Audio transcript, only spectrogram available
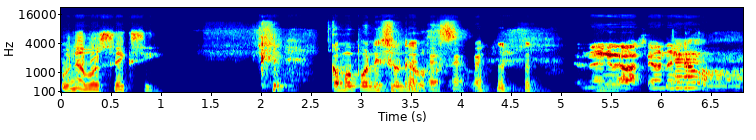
una voz sexy. ¿Cómo pones una voz? una grabación ahí. No,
